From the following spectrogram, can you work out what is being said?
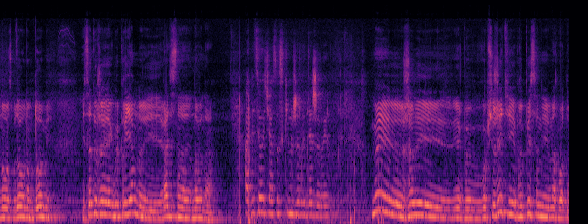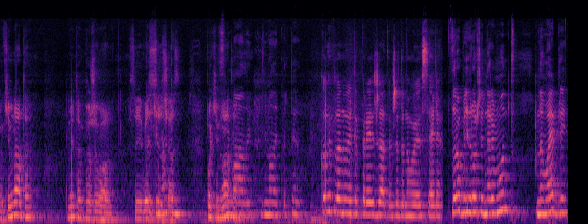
новозбудованому домі. І це дуже якби, приємно і радісна новина. А до цього часу з ким жили, де жили? Ми жили якби, в общежитті, приписані, у нас була там кімната, ми там проживали цей весь цей час. По кімнатам. Знімали, знімали квартиру. Коли плануєте переїжджати вже до нової оселі? Заробить гроші на ремонт, на меблі.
